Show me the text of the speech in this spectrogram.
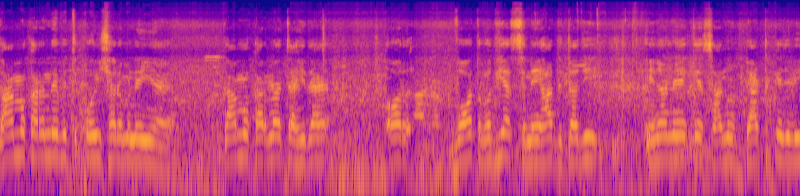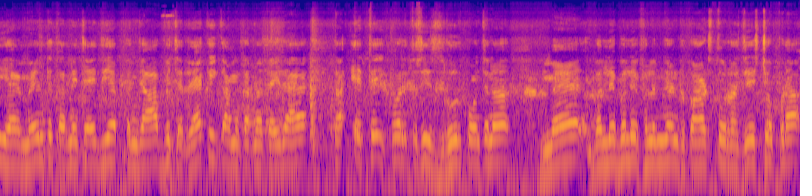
ਕੰਮ ਕਰਨ ਦੇ ਵਿੱਚ ਕੋਈ ਸ਼ਰਮ ਨਹੀਂ ਹੈ। ਕੰਮ ਕਰਨਾ ਚਾਹੀਦਾ ਹੈ ਔਰ ਬਹੁਤ ਵਧੀਆ ਸੁਨੇਹਾ ਦਿੱਤਾ ਜੀ। ਇਹਨਾਂ ਨੇ ਕਿ ਸਾਨੂੰ ਡਟ ਕੇ ਜਿਹੜੀ ਹੈ ਮਿਹਨਤ ਕਰਨੀ ਚਾਹੀਦੀ ਹੈ, ਪੰਜਾਬ ਵਿੱਚ ਰਹਿ ਕੇ ਕੰਮ ਕਰਨਾ ਚਾਹੀਦਾ ਹੈ, ਤਾਂ ਇੱਥੇ ਇੱਕ ਵਾਰੀ ਤੁਸੀਂ ਜ਼ਰੂਰ ਪਹੁੰਚਣਾ। ਮੈਂ ਬੱਲੇ ਬੱਲੇ ਫਿਲਮ ਐਂਡ ਰਿਕਾਰਡਸ ਤੋਂ ਰਾਜੇਸ਼ ਚੋਪੜਾ,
